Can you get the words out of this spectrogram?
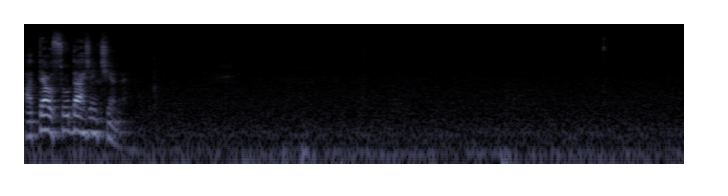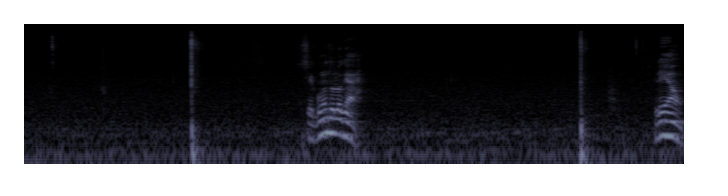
até o sul da Argentina. Segundo lugar. Leão.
